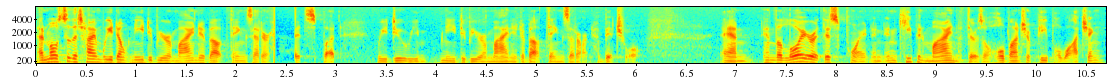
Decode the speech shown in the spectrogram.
And most of the time, we don't need to be reminded about things that are habits, but we do re- need to be reminded about things that aren't habitual. And, and the lawyer at this point, and, and keep in mind that there's a whole bunch of people watching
